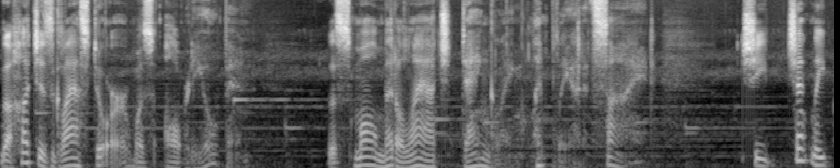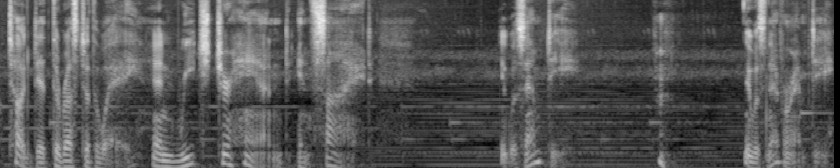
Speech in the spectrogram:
The hutch's glass door was already open, the small metal latch dangling limply at its side. She gently tugged it the rest of the way and reached her hand inside. It was empty. It was never empty.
